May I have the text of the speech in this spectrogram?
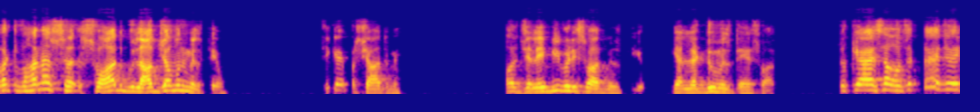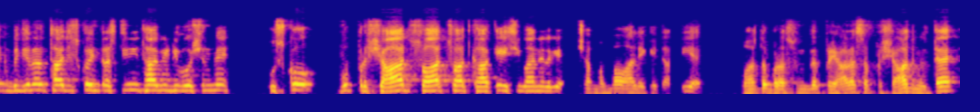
बट वहाँ ना स्वाद गुलाब जामुन मिलते हो ठीक है प्रसाद में और जलेबी बड़ी स्वाद मिलती है या लड्डू मिलते हैं स्वाद तो क्या ऐसा हो। सकता है जो एक बिगिनर था जिसको इंटरेस्ट ही नहीं था, अभी डिवोशन में। उसको वो प्रसाद, स्वाद स्वाद खा के इसी बहाने लगे। अच्छा मम्मा वहाँ लेके जाती है? वहाँ तो बड़ा सुंदर प्यारा सा प्रसाद मिलता है।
